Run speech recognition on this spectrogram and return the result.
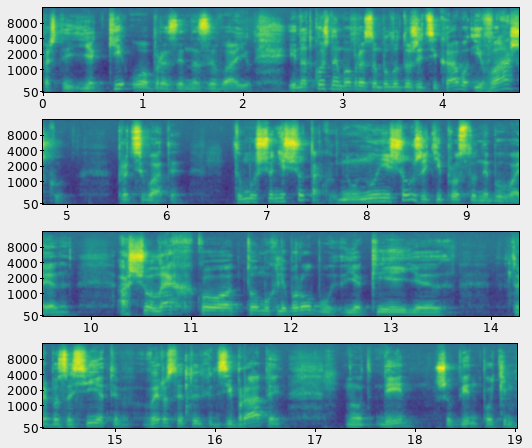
Бачите, які образи називаю. І над кожним образом було дуже цікаво і важко працювати. Тому що ніщо так, ну, ну ніщо в житті просто не буває. А що легко тому хліборобу, який е, треба засіяти, виростити, зібрати, ну, от, і щоб він потім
